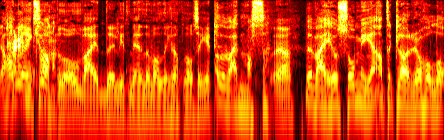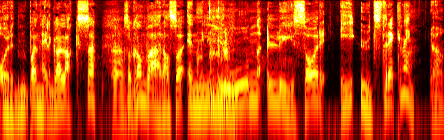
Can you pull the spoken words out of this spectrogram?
Jeg hadde den knappenålen veid litt mer enn en vanlig knappenål, sikkert. Det veide masse. Ja. Det veier jo så mye at det klarer å holde orden på en hel galakse. Så kan være altså en million lysår i utstrekning. Ja.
